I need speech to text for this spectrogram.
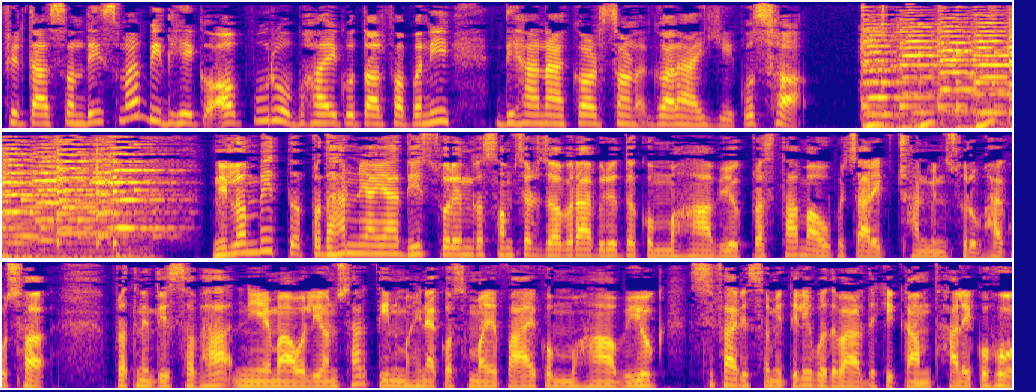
फिर्ता सन्देशमा विधेयक अपूरो भएको तर्फ पनि ध्यानाकर्षण गराइएको छ। निलम्बित प्रधान न्यायाधीश सोलेन्द्र शमशेर जबरा विरूद्धको महाभियोग प्रस्तावमा औपचारिक छानबिन शुरू भएको छ। प्रतिनिधि सभा नियमावली अनुसार तीन महिनाको समय पाएको महाभियोग सिफारिश समितिले बुधबारदेखि काम थालेको हो।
